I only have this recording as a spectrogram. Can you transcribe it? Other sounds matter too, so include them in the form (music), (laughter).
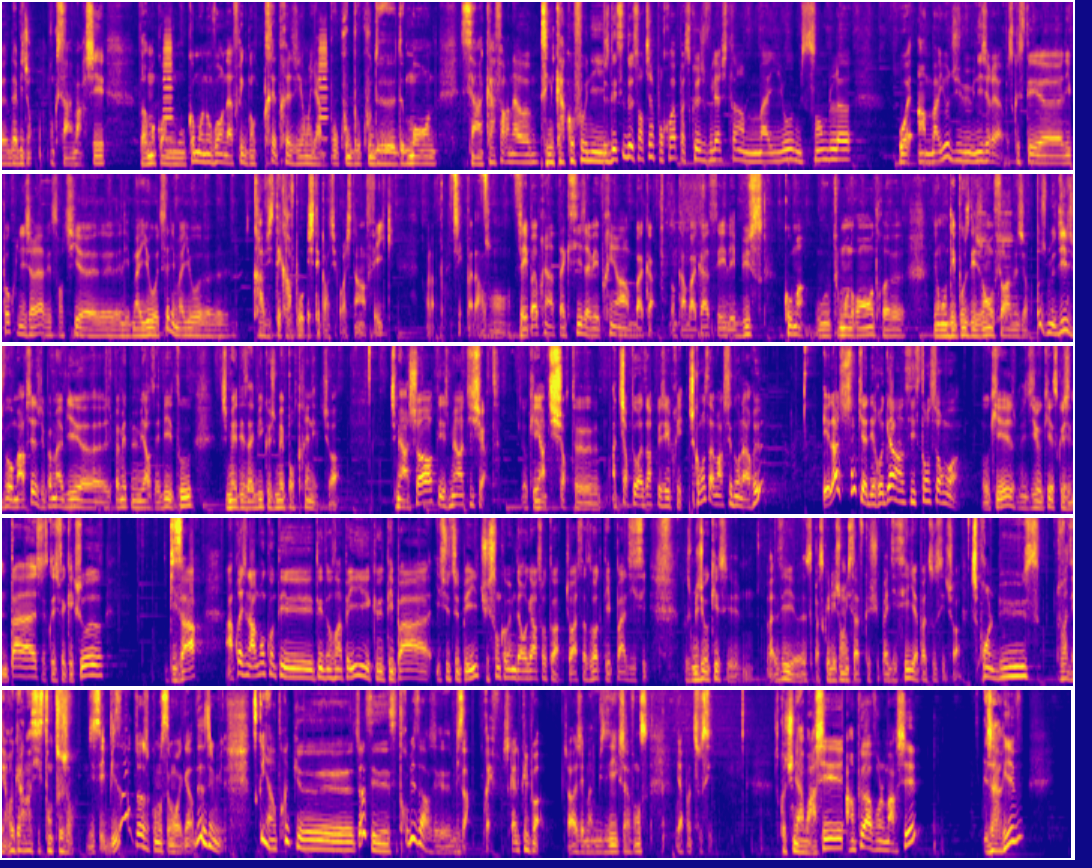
d'Abidjan. Donc c'est un marché vraiment comme, on en voit en Afrique, donc très très géant, il y a beaucoup beaucoup de, de monde, c'est un cafarnaum, c'est une cacophonie. Je décide de sortir, pourquoi? Parce que je voulais acheter un maillot, il me semble, ouais, un maillot du Nigeria, parce que c'était euh, l'époque où le Nigeria avait sorti euh, les maillots, tu sais, les maillots euh, grave, c'était. J'étais parti pour acheter un fake. Voilà, j'avais pas d'argent. J'avais pas pris un taxi, j'avais pris un baka. Donc un baka, c'est les bus communs où tout le monde rentre euh, et on dépose des gens au fur et à mesure. Je me dis, je vais au marché, je vais pas m'habiller, euh, je vais pas mettre mes meilleurs habits et tout. Je mets des habits que je mets pour traîner, tu vois. Je mets un short et je mets un t-shirt. Ok, un t-shirt, euh, un t-shirt au hasard que j'ai pris. Je commence à marcher dans la rue et là, je sens qu'il y a des regards insistants sur moi. Ok, je me dis, ok, est-ce que j'ai une tâche, est-ce que je fais quelque chose? Bizarre. Après, généralement, quand tu es, dans un pays et que t'es pas issu de ce pays, tu sens quand même des regards sur toi. Tu vois, ça se voit que t'es pas d'ici. Donc je me dis, ok, vas-y, euh, c'est parce que les gens ils savent que je suis pas d'ici, il y a pas de souci. Je prends le bus, je vois des regards insistants toujours. Je dis, c'est bizarre, tu vois, je commence à me regarder. Est-ce qu'il y a un truc, euh, tu vois, c'est trop bizarre, bizarre. Bref, je calcule pas. Tu vois, j'ai ma musique, j'avance, il y a pas de souci. Je continue à marcher. Un peu avant le marché, j'arrive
